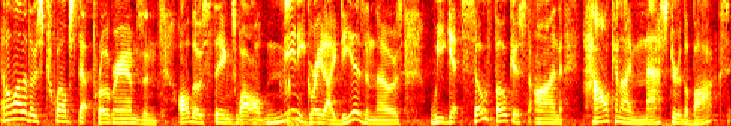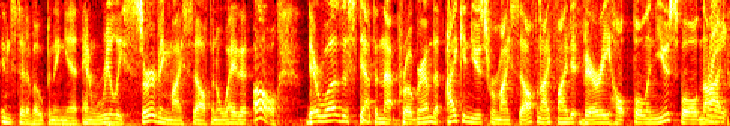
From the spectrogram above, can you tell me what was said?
And a lot of those 12 step programs and all those things, while many great ideas in those, we get so focused on how can I master the box instead of opening it and really serving myself in a way that, oh, there was a step in that program that I can use for myself, and I find it very helpful and useful. Not right.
